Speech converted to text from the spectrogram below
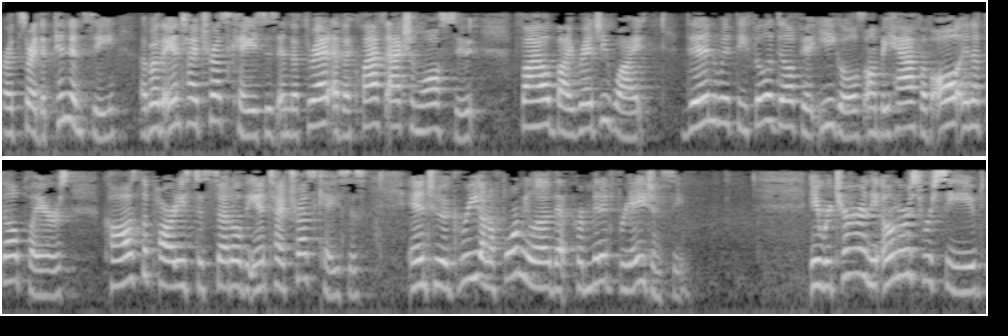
or sorry, the pendency of other antitrust cases and the threat of a class action lawsuit filed by Reggie White, then with the Philadelphia Eagles on behalf of all NFL players, caused the parties to settle the antitrust cases and to agree on a formula that permitted free agency. In return, the owners received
